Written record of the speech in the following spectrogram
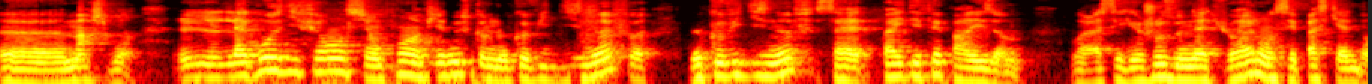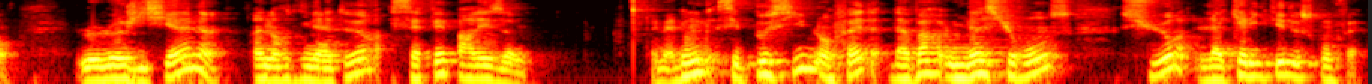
euh, marche bien. La grosse différence, si on prend un virus comme le Covid-19, le Covid-19, ça n'a pas été fait par les hommes. Voilà, c'est quelque chose de naturel, on ne sait pas ce qu'il y a dedans. Le logiciel, un ordinateur, c'est fait par les hommes. Et bien donc, c'est possible en fait d'avoir une assurance sur la qualité de ce qu'on fait.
